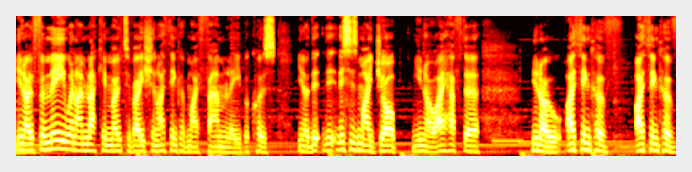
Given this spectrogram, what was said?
You know, for me, when I'm lacking motivation, I think of my family because, you know, th th this is my job. You know, I have to, you know, I think of, I think of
